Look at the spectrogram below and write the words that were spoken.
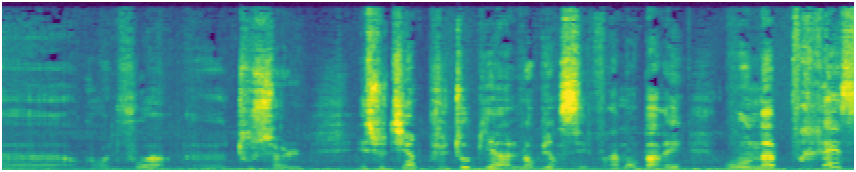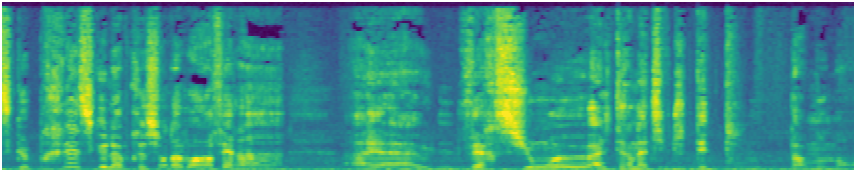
euh, encore une fois, euh, tout seul. Et se tient plutôt bien. L'ambiance est vraiment barrée. On a presque, presque l'impression d'avoir affaire à, une version alternative de Deadpool par moment.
